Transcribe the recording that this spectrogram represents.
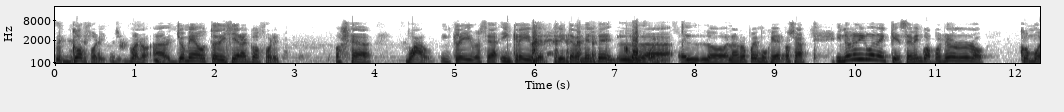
Go for it. Bueno, ah, yo me autodijera go for it. O sea, wow, increíble, o sea, increíble. Literalmente la, la, ropa de mujer, o sea, y no lo digo de que se ven guapos, no, no, no, no. Como,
